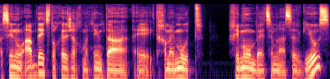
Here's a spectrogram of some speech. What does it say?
עשינו updates תוך כדי שאנחנו מתנים את ההתחממות חימום בעצם להסב גיוס.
